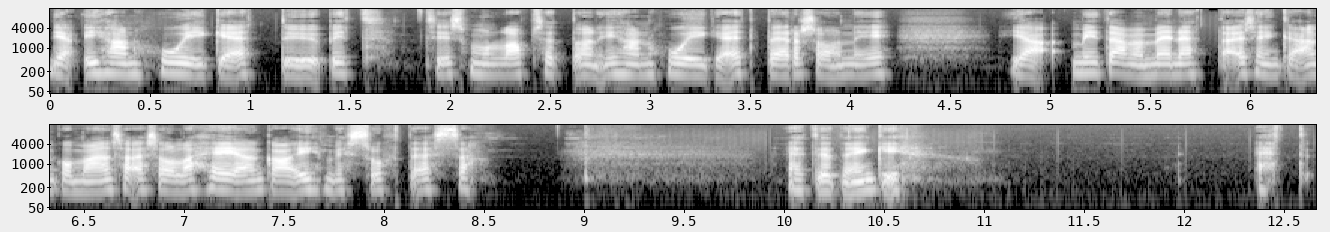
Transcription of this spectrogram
ja ihan huikeat tyypit. Siis mun lapset on ihan huikeat persoonia ja mitä mä menettäisinkään, kun mä en saisi olla heidän kanssa ihmissuhteessa. Että jotenkin, että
